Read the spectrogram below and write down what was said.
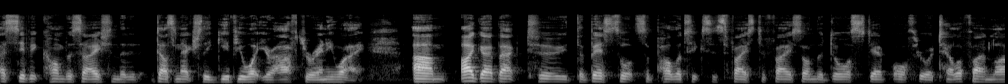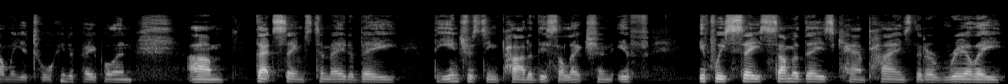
a civic conversation that it doesn't actually give you what you're after anyway. Um, I go back to the best sorts of politics is face to face on the doorstep or through a telephone line where you're talking to people, and um, that seems to me to be the interesting part of this election. If if we see some of these campaigns that are really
